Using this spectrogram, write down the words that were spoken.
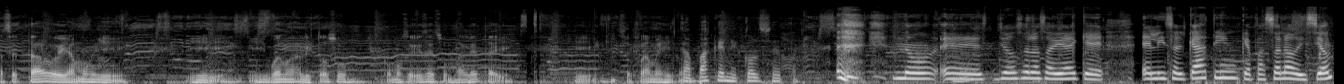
aceptado, digamos, y, y, y bueno, alistó su, como se dice, sus maletas y, y, se fue a México. Capaz que Nicole sepa. no, eh, ¿No? yo solo sabía que él hizo el casting, que pasó la audición,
